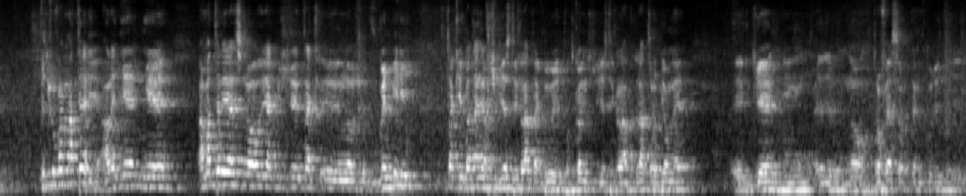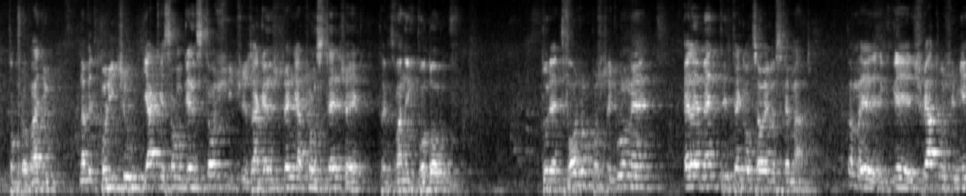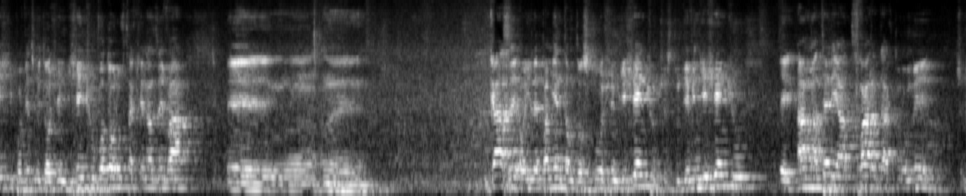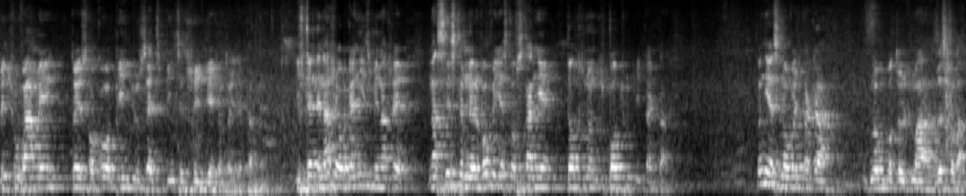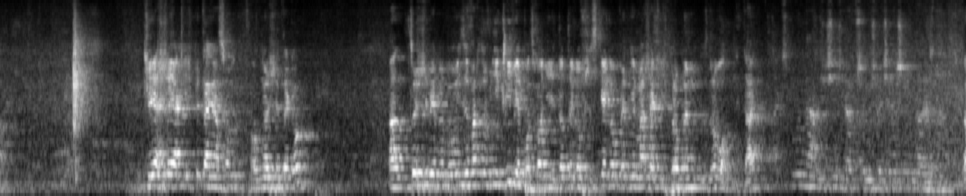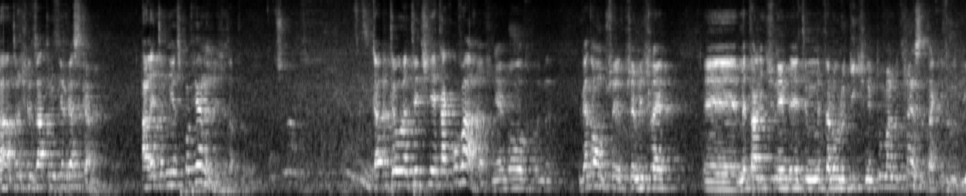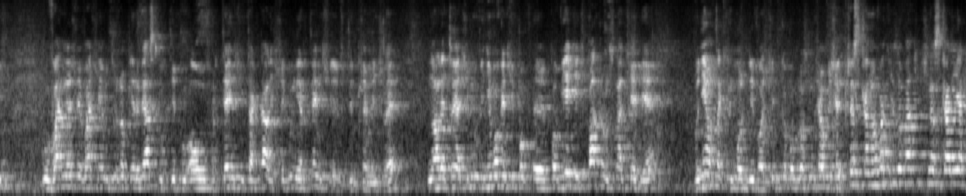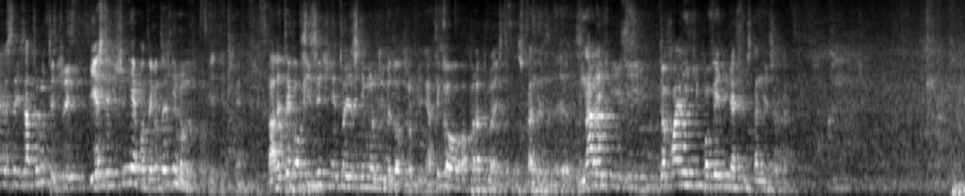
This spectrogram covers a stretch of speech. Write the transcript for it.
Wyczuwa materię, ale nie, nie a materia jest, no jakbyście tak y, no, się wgłębili, takie badania w 30 latach były, pod koniec 30 lat, lat robione, y, gdzie mm, y, no, profesor, ten, który to prowadził, nawet policzył, jakie są gęstości czy zagęszczenia cząsteczek, tak zwanych wodorów, które tworzą poszczególne elementy tego całego schematu. Tam y, światło się mieści powiedzmy do 80 wodorów, tak się nazywa. Y, gazy, o ile pamiętam, do 180 czy 190, y, a materia twarda, którą my wyczuwamy, to jest około 500-560, o ile pamiętam. I wtedy nasze organizmy, nasze, nasz system nerwowy jest to w stanie dotknąć, poczuć i tak dalej. To nie jest nowość taka, znowu, bo to już ma ze 100 lat. Czy jeszcze jakieś pytania są odnośnie tego? A coś Ciebie, bo widzę, bardzo wnikliwie podchodzić do tego wszystkiego, pewnie masz jakiś problem zdrowotny, tak? Tak, wspominałem, 10 lat przemyśle ciężkim należnym. A to się zatruł pierwiastkami. Ale to nie jest powiedziane, że się zatruł. Ta, teoretycznie tak uważasz, nie? Bo y, wiadomo, przy w przemyśle y, metalicznym, y, tym metalurgicznym, tu mamy często takich ludzi, uwalnia się właśnie dużo pierwiastków typu ołów, rtęci i tak dalej, szczególnie rtęci w tym przemyśle. No ale to ja Ci mówię, nie mogę Ci po, y, powiedzieć patrząc na Ciebie, bo nie mam takich możliwości, tylko po prostu musiałby się przeskanować i zobaczyć na skali, jak jesteś zatruty, czy jesteś, czy nie, bo tego też nie możesz powiedzieć, nie? Ale tego fizycznie to jest niemożliwe do zrobienia, tylko aparatura jest w stanie z- znaleźć i, i dokładnie Ci powiedzieć, w jakim stanie jest.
